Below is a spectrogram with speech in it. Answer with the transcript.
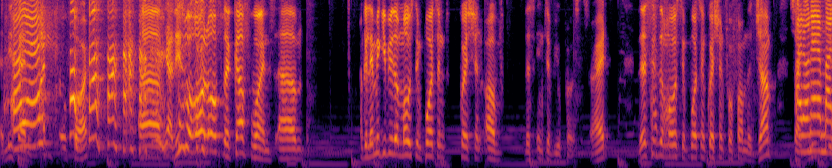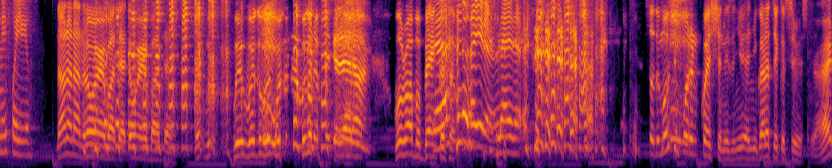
at least Okay. had one so far. Um, yeah, these were all off the cuff ones. Um, okay, let me give you the most important question of this interview process. All right. This is the most important question for from the jump. So I don't have money for you. No, no, no, no. Don't worry about that. Don't worry about that. We're, we're, we're, we're, gonna, we're gonna figure that out. We'll rob a bank or something. later, later. So the most important question is, and you and you gotta take it seriously, all right?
